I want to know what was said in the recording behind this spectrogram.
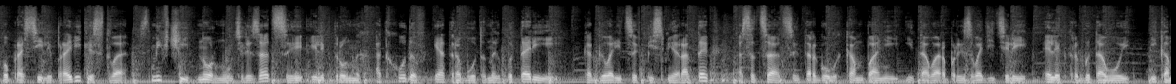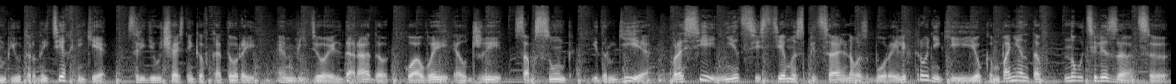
попросили правительство смягчить норму утилизации электронных отходов и отработанных батарей. Как говорится в письме РОТЕК, Ассоциации торговых компаний и товаропроизводителей электробытовой и компьютерной техники, среди участников которой MVideo Eldorado, Huawei, LG, Samsung и другие, в России нет системы специального сбора электроники и ее компонентов на утилизацию,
